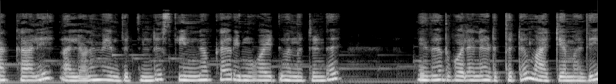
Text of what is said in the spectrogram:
തക്കാളി നല്ലോണം വെന്തിട്ടുണ്ട്. സ്കിന്നൊക്കെ റിമൂവ് ആയിട്ട് വന്നിട്ടുണ്ട്. ഇത് ഇതുപോലെ തന്നെ എടുത്തിട്ട് മാറ്റിയാൽ മതി.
